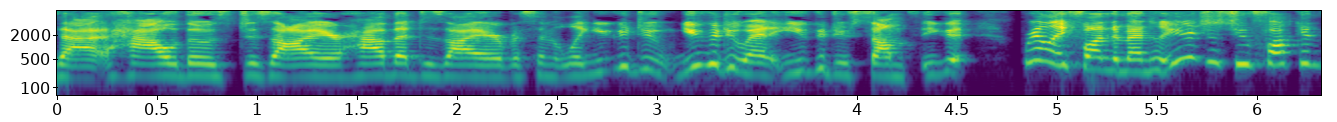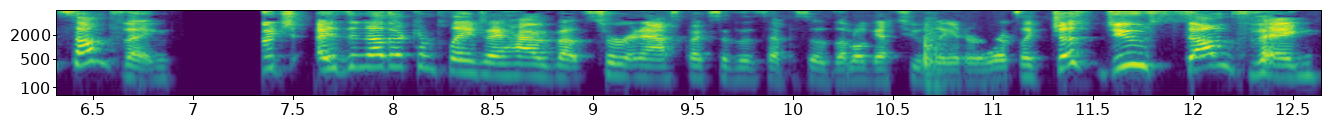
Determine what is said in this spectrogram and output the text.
that how those desire, how that desire of assimil- like you could do you could do any you could do something. You could really fundamentally you could just do fucking something. Which is another complaint I have about certain aspects of this episode that I'll get to later, where it's like, just do something.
